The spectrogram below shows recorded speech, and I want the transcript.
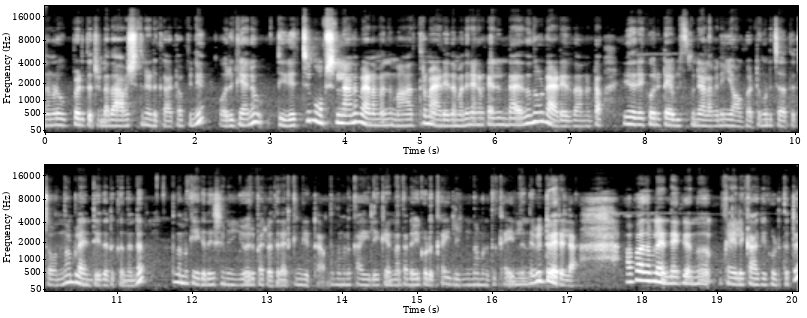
നമ്മൾ ഉപ്പെടുത്തിട്ടുണ്ട് അത് ആവശ്യത്തിന് എടുക്കുക കേട്ടോ. പിന്നെ ഒരുക്കാനും തികച്ചും ഓപ്ഷനിലാണ് വേണമെന്ന് മാത്രം ആഡ് ചെയ്താൽ മതി. ഞങ്ങളുടെ കയ്യിൽ ഉണ്ടായിരുന്നതുകൊണ്ട് ആഡ് ചെയ്തതാണ് കേട്ടോ. ഇനി ഇതിലേക്ക് ഒരു ടേബിൾ സ്പൂൺ അളവിന് യോഗട്ടും കൂടി ചേർത്തിട്ട് ഒന്ന് ബ്ലെൻഡ് ചെയ്തെടുക്കുന്നുണ്ട്. അപ്പോൾ നമുക്ക് ഏകദേശം ഈ ഒരു പരുവത്തിനായിരിക്കും കിട്ടുക. അപ്പോൾ നമ്മൾ കയ്യിലേക്ക് എണ്ണ തടവി കൊടുക്കുക. ഇല്ലെങ്കിൽ നമ്മളിത് കയ്യിൽ നിന്ന് വിട്ടു വരില്ല. അപ്പോൾ നമ്മൾ എണ്ണയൊക്കെ ഒന്ന് കയ്യിലേക്ക് ആക്കി കൊടുത്തിട്ട്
